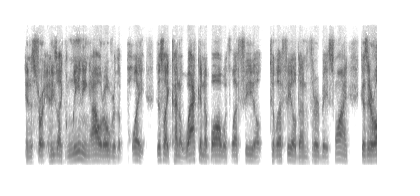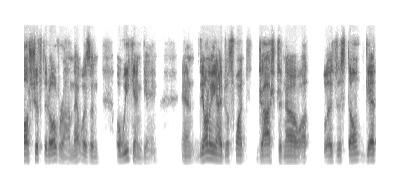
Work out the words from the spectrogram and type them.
in a story and he's like leaning out over the plate, just like kind of whacking the ball with left field to left field on the third base line because they were all shifted over on. That was an, a weekend game. And the only thing I just want Josh to know uh, was just don't get,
